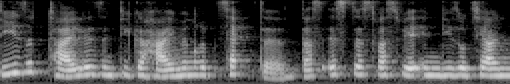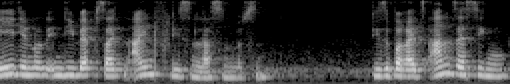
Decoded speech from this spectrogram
Diese Teile sind die geheimen Rezepte. Das ist es, was wir in die sozialen Medien und in die Webseiten einfließen lassen müssen. Diese bereits ansässigen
